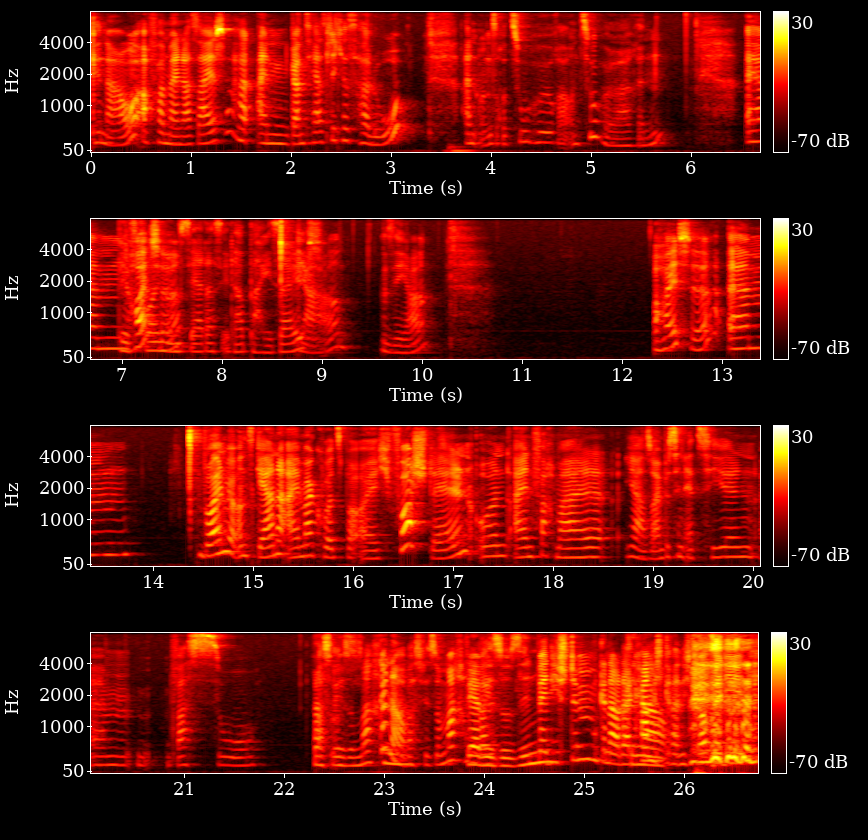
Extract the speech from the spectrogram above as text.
Genau, auch von meiner Seite ein ganz herzliches Hallo an unsere Zuhörer und Zuhörerinnen. Ähm, Wir heute, freuen uns sehr, dass ihr dabei seid. Ja, sehr. Heute ähm, wollen wir uns gerne einmal kurz bei euch vorstellen und einfach mal ja, so ein bisschen erzählen, ähm, was so. Was wir so machen. Genau, was wir so machen. Wer wir was, so sind. Wer die Stimmen, genau, da kam Genau. ich gerade nicht drauf, wer die,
